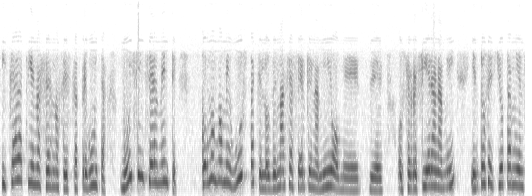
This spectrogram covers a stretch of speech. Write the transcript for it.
Y cada quien hacernos esta pregunta, muy sinceramente, ¿cómo no me gusta que los demás se acerquen a mí o me o se refieran a mí? Y entonces yo también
